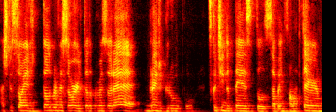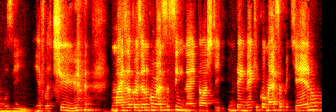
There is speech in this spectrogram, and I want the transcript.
acho que o sonho de todo professor, de todo professor é um grande grupo, discutindo textos, sabendo falar termos e refletir. Mas a coisa não começa assim, né? Então acho que entender que começa pequeno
